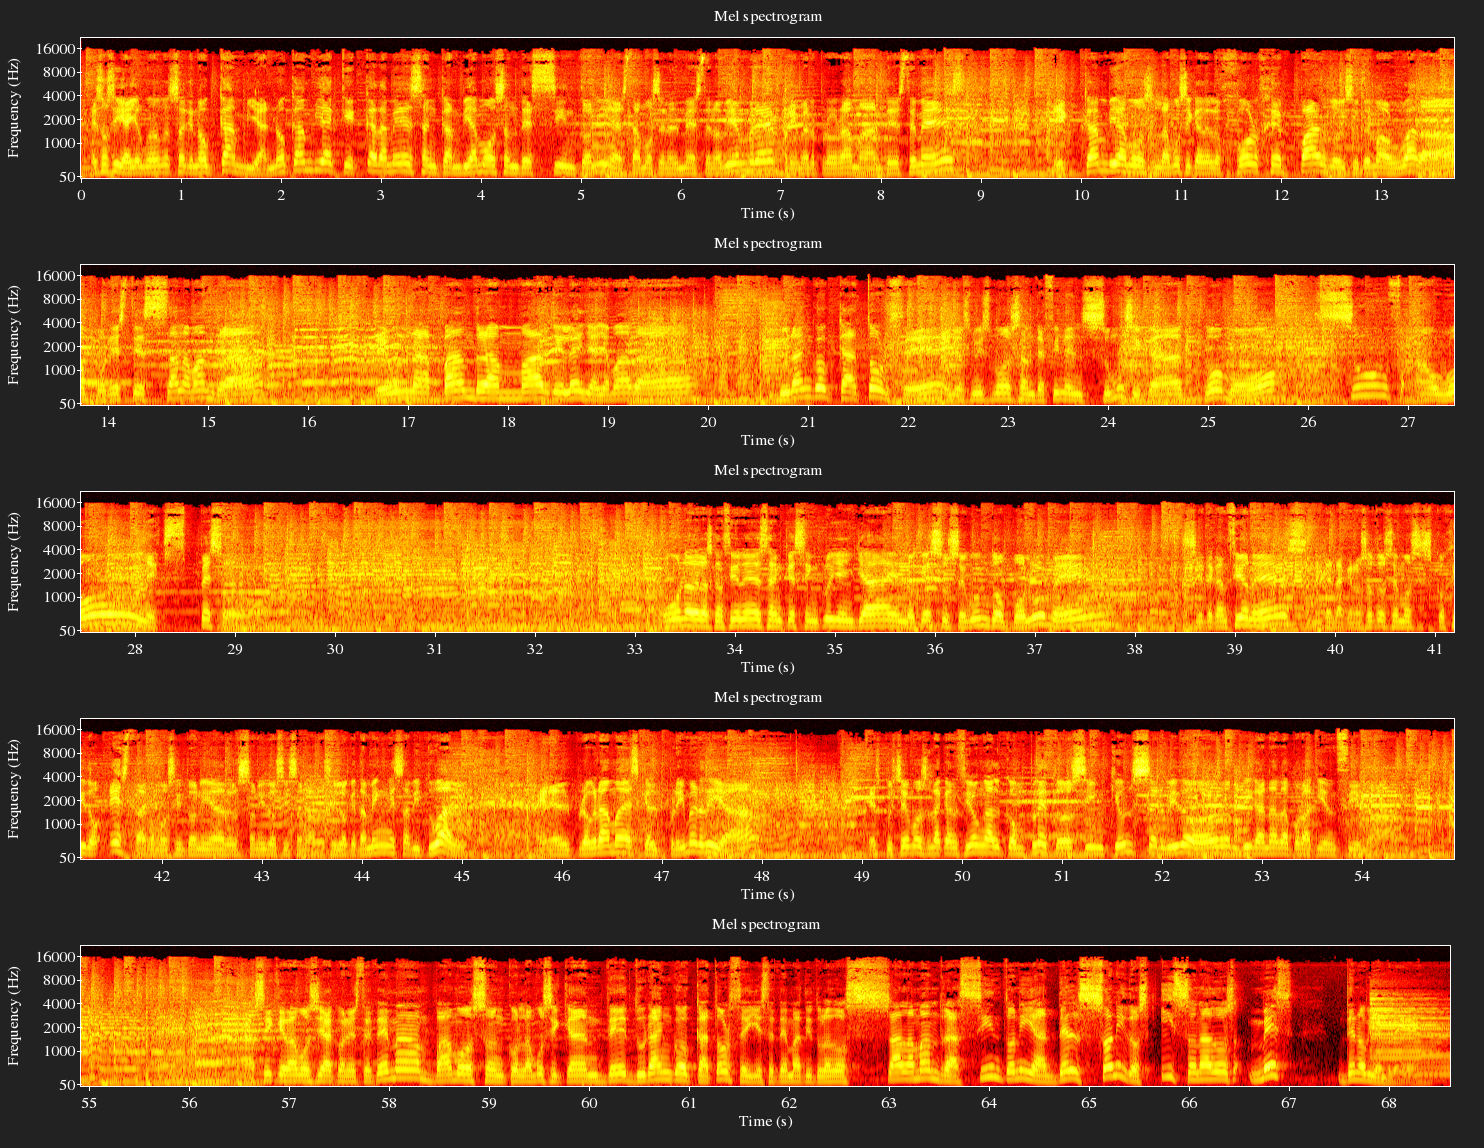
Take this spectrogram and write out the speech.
Eso sí, hay alguna cosa que no cambia. No cambia que cada mes cambiamos de sintonía. Estamos en el mes de noviembre, primer programa de este mes. Y cambiamos la música del Jorge Pardo y su tema Rada por este Salamandra de una banda madrileña llamada Durango 14. Ellos mismos definen su música como Surf and Expreso. Una de las canciones en que se incluyen ya en lo que es su segundo volumen. Siete canciones, de la que nosotros hemos escogido esta como sintonía de los sonidos y sonados. Y lo que también es habitual en el programa es que el primer día escuchemos la canción al completo sin que un servidor diga nada por aquí encima. Así que vamos ya con este tema, vamos con la música de Durango 14 y este tema titulado Salamandra, sintonía del sonidos y sonados mes de noviembre.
